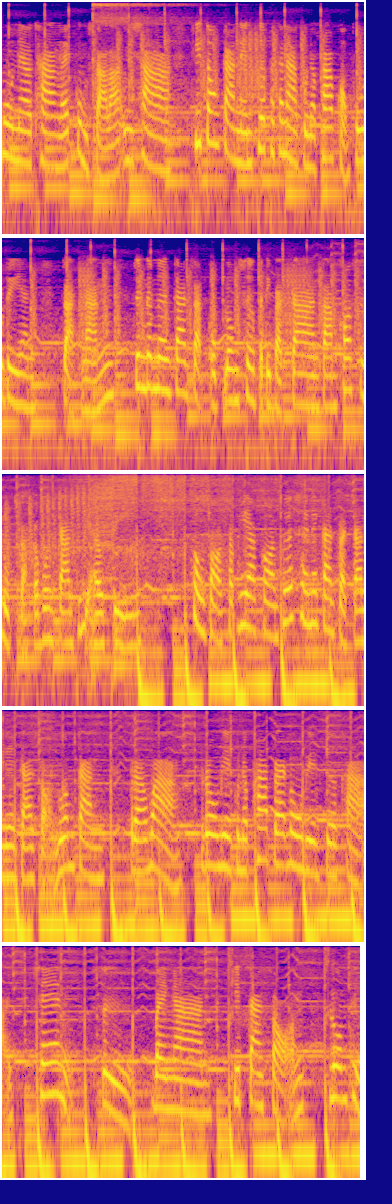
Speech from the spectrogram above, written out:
มูลแนวทางและกลุ่มสาระวิชา ที่ต้องการเน้นเพื่อพัฒนาคุณภาพของผู้เรียน จากนั้นจึงดำเนินการจัดอบรมเชิงปฏิบัติการตามข้อสรุปจากกระบวนการ PLC ส่งต่อทรัพยากรเพื่อใช้ในการจัดการเรียนการสอนร่วมกัน ระหว่าง โรงเรียนคุณภาพและโรงเรียนเครือข่าย เช่น สื่อ ใบงาน คลิปการสอน รวมถึง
